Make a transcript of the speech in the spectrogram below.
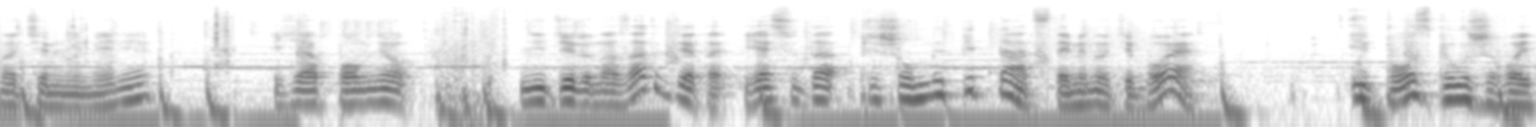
Но тем не менее, я помню, неделю назад где-то я сюда пришел на 15 минуте боя, и босс был живой.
